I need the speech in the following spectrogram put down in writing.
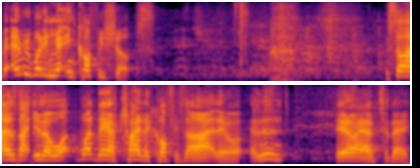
But everybody met in coffee shops. So I was like, you know what? One day I tried a coffee, so all right, then. And then here I am today.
